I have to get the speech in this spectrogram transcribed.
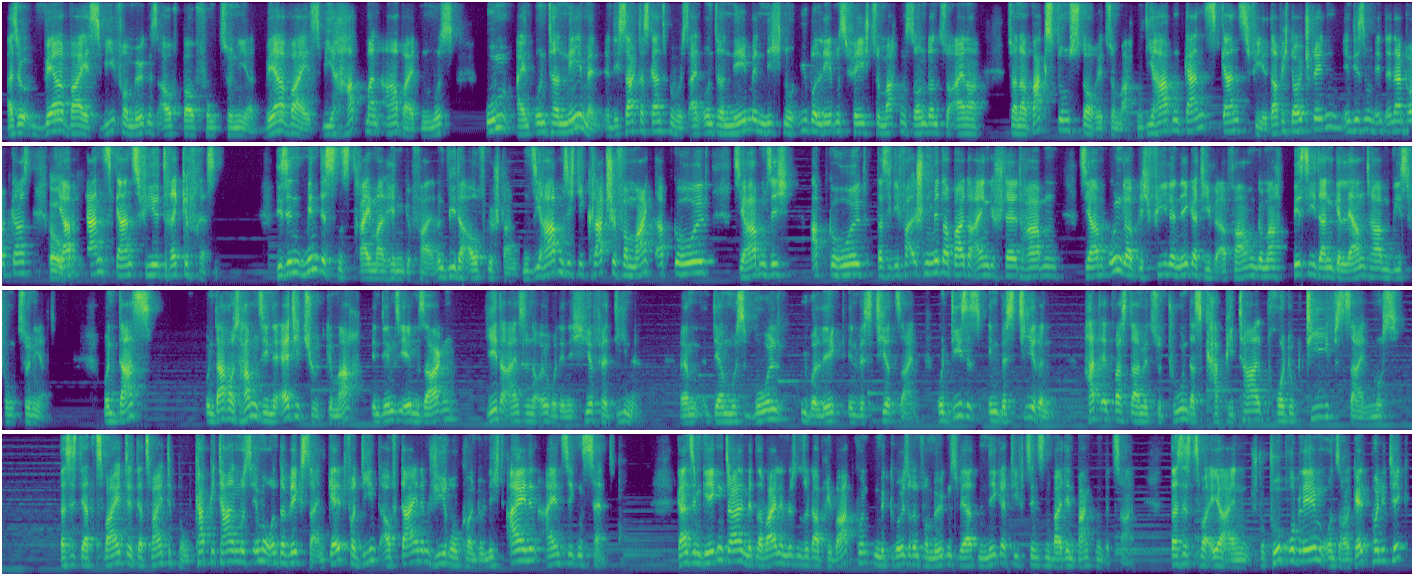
Also wer weiß, wie Vermögensaufbau funktioniert, wer weiß, wie hart man arbeiten muss, um ein Unternehmen, und ich sage das ganz bewusst, ein Unternehmen nicht nur überlebensfähig zu machen, sondern zu einer, zu einer Wachstumsstory zu machen. Die haben ganz, ganz viel, darf ich Deutsch reden in diesem in, in einem Podcast? Oh. Die haben ganz, ganz viel Dreck gefressen. Die sind mindestens dreimal hingefallen und wieder aufgestanden. Sie haben sich die Klatsche vom Markt abgeholt. Sie haben sich abgeholt, dass sie die falschen Mitarbeiter eingestellt haben. Sie haben unglaublich viele negative Erfahrungen gemacht, bis sie dann gelernt haben, wie es funktioniert. Und das und daraus haben sie eine Attitude gemacht, indem sie eben sagen, jeder einzelne Euro, den ich hier verdiene, ähm, der muss wohl überlegt investiert sein. Und dieses Investieren hat etwas damit zu tun, dass Kapital produktiv sein muss. Das ist der zweite, der zweite Punkt. Kapital muss immer unterwegs sein. Geld verdient auf deinem Girokonto nicht einen einzigen Cent. Ganz im Gegenteil, mittlerweile müssen sogar Privatkunden mit größeren Vermögenswerten Negativzinsen bei den Banken bezahlen. Das ist zwar eher ein Strukturproblem unserer Geldpolitik,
